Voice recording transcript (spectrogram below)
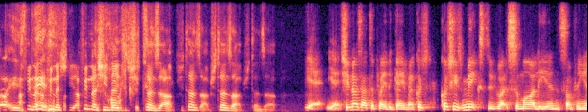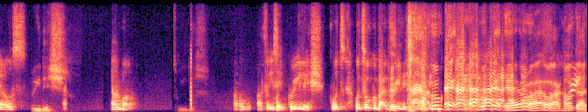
what is I think, that, I this? think that she, I think that she, Harsh she turns it up. She turns it up. She turns it up. She turns it up. yeah, yeah, she knows how to play the game, man. Because because she's mixed with like Somali and something else. Swedish. Um, what? Swedish. Oh, I thought you said Grealish. We'll, we'll talk about Grealish. in a minute. we'll get there. We'll get there. All right, all right. Calm down.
